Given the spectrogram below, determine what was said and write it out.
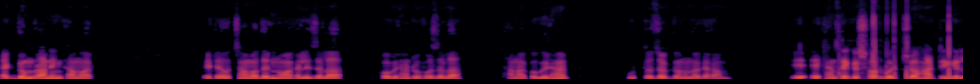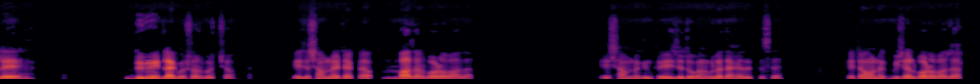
একদম রানিং খামার। এটা হচ্ছে আমাদের নোয়াখালী জেলা, কবিরহাট উপজেলা, থানা কবিরহাট, উত্তর জগদানন্দ গ্রাম। এখান থেকে সর্বোচ্চ হাঁটি গেলে দুই মিনিট লাগবে সর্বোচ্চ। এই যে সামনে এটা একটা বাজার, বড় বাজার। এই সামনে কিন্তু এই যে দোকানগুলো দেখা যাচ্ছে এটা অনেক বিশাল বড় বাজার।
